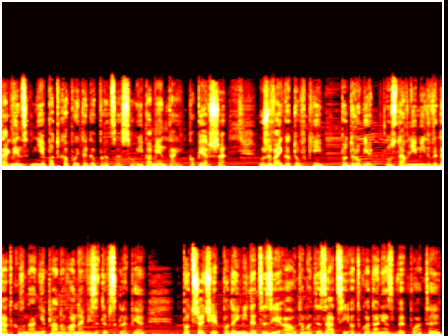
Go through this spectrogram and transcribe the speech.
Tak więc nie podkopuj tego procesu i pamiętaj, po pierwsze, używaj gotówki, po drugie, ustaw limit wydatków na nieplanowane wizyty w sklepie, po trzecie, podejmij decyzję o automatyzacji odkładania z wypłaty,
